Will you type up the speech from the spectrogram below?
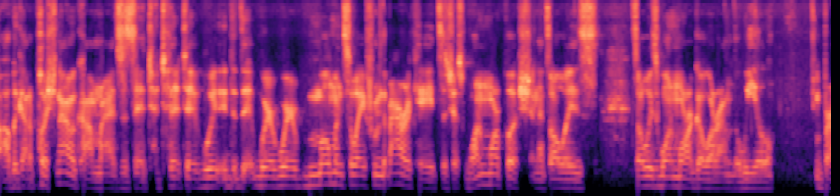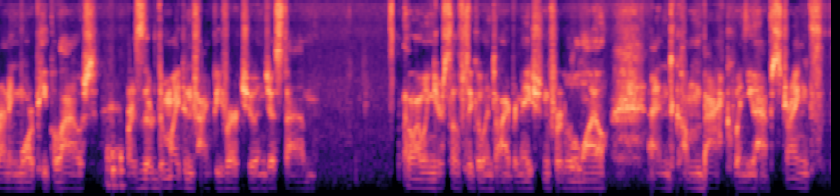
oh, we got to push now, comrades. Is it we're we're moments away from the barricades. It's just one more push, and it's always it's always one more go around the wheel, burning more people out. Whereas there, there might in fact be virtue in just um, allowing yourself to go into hibernation for a little while and come back when you have strength.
